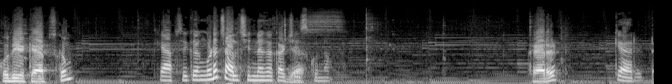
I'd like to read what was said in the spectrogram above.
కొద్దిగా క్యాప్సికమ్. క్యాప్సికం కూడా చాలా చిన్నగా కట్ చేసుకున్నాం. క్యారెట్. క్యారెట్.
